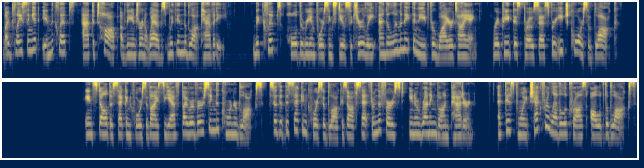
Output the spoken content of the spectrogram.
by placing it in the clips at the top of the internal webs within the block cavity. The clips hold the reinforcing steel securely and eliminate the need for wire tying. Repeat this process for each course of block. Install the second course of ICF by reversing the corner blocks so that the second course of block is offset from the first in a running bond pattern. At this point, check for level across all of the blocks.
